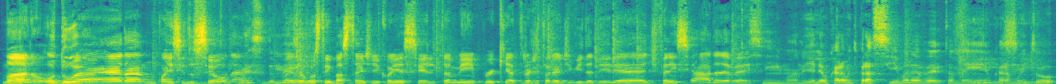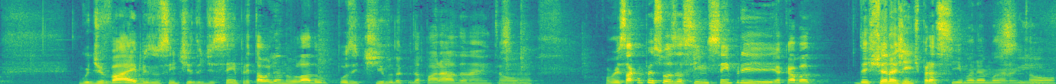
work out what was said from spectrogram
Mano, o Du era um conhecido seu, né? Conhecido Mas meu. eu gostei bastante de conhecer ele também, porque a trajetória de vida dele é diferenciada, né, velho? Sim, mano. E ele é um cara muito pra cima, né, velho? Também. Sim, é um cara sim. muito good vibes, no sentido de sempre estar olhando o lado positivo da, da parada, né? Então, conversar com pessoas assim sempre acaba deixando a gente pra cima, né, mano? Sim. Então,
